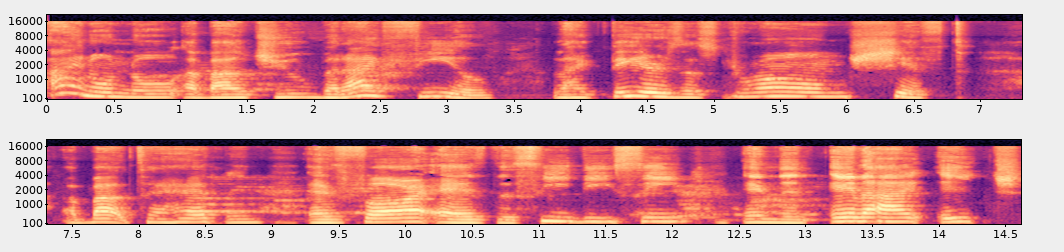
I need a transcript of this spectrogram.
I don't know about you, but I feel like there's a strong shift about to happen as far as the CDC and the NIH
